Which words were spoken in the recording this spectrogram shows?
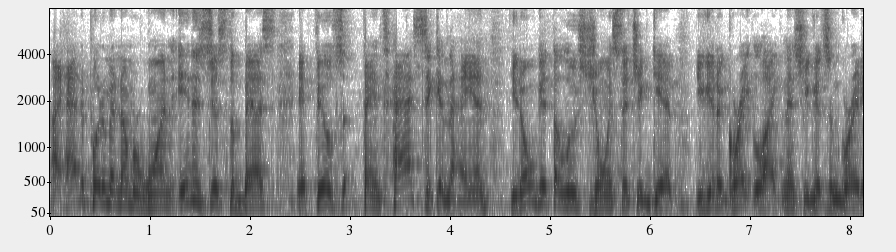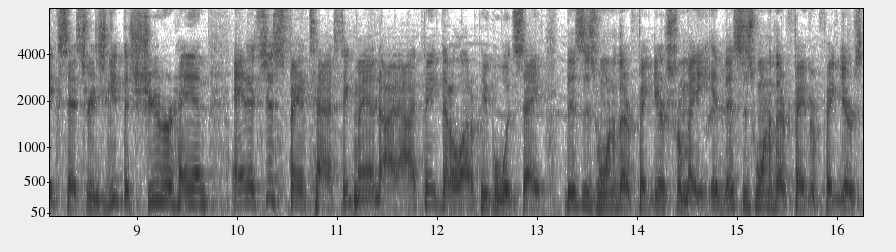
I had to put him at number one. It is just the best. It feels fantastic in the hand. You don't get the loose joints that you get. You get a great likeness. You get get some great accessories. You get the shooter hand, and it's just fantastic, man. I, I think that a lot of people would say this is one of their figures from a this is one of their favorite figures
